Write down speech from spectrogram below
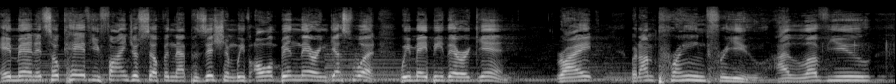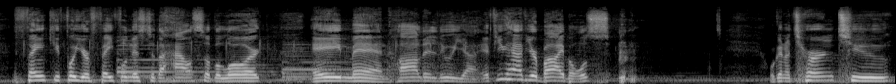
Amen. It's okay if you find yourself in that position. We've all been there, and guess what? We may be there again, right? But I'm praying for you. I love you. Thank you for your faithfulness to the house of the Lord. Amen. Hallelujah. If you have your Bibles, we're going to turn to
